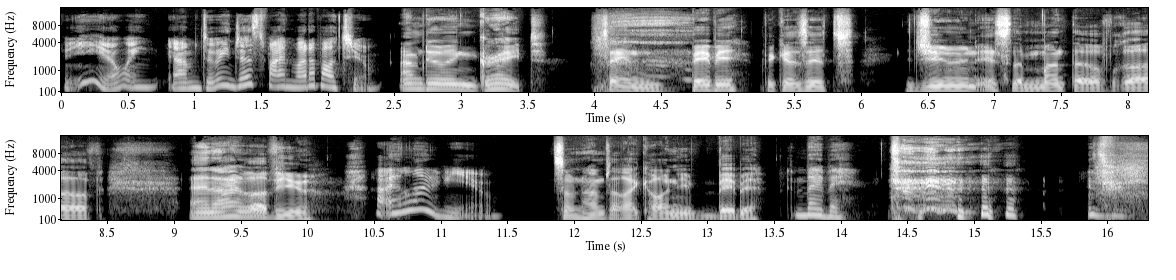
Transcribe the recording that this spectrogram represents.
You, I'm doing just fine. What about you? I'm doing great. Saying baby because it's June. It's the month of love. And I love you. I love you. Sometimes I like calling you baby. Baby.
